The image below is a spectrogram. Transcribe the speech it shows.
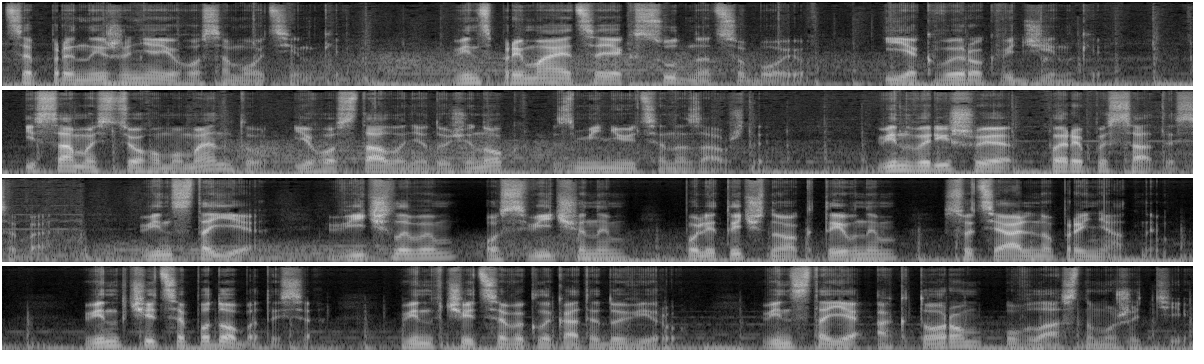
це приниження його самооцінки. Він сприймає це як суд над собою і як вирок від жінки. І саме з цього моменту його ставлення до жінок змінюється назавжди. Він вирішує переписати себе. Він стає вічливим, освіченим, політично активним, соціально прийнятним. Він вчиться подобатися, він вчиться викликати довіру. Він стає актором у власному житті.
